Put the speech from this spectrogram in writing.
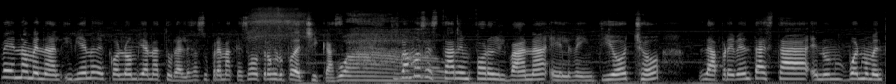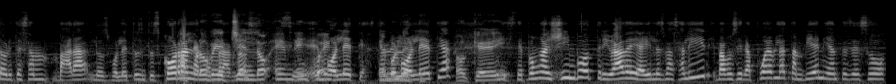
fenomenal, y viene de Colombia Naturaleza Suprema, que es otro grupo de chicas. Guau. Entonces vamos a estar en Foro Ilvana el 28. La preventa está en un buen momento, ahorita están vara los boletos, entonces corran a comprarlos. en- Sí, en en, Boletia, están en en Boletia. Y se pongan Shimbo, Tribade y ahí les va a salir. Vamos a ir a Puebla también y antes de eso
